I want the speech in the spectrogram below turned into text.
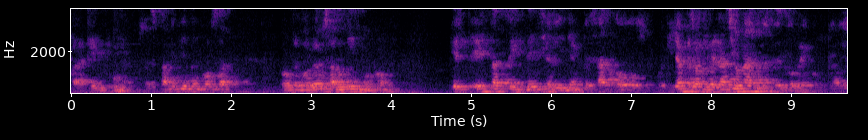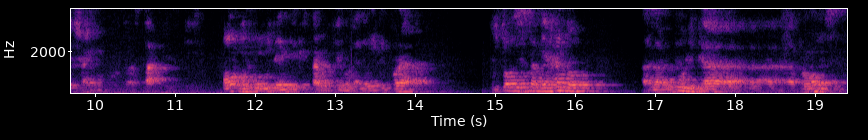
¿Para qué impugna? O sea, se está metiendo en cosas donde volvemos a lo mismo, ¿no? Esta tendencia de ya empezar todos, porque ya empezó a nivel nacional, ustedes lo ven con Claudia Sheinbaum por todas partes, que es obvio evidente que está rompiendo la ley electoral, pues todos están viajando a la República a, a, promoverse.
